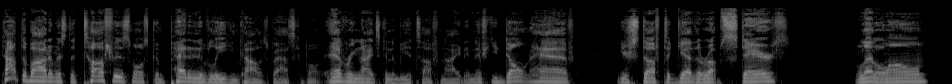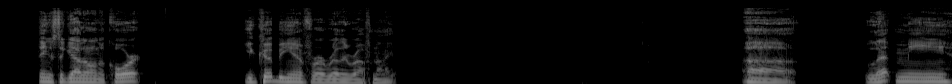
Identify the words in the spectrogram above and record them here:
top to bottom, it's the toughest, most competitive league in college basketball. Every night's going to be a tough night. And if you don't have your stuff together upstairs, let alone things together on the court, you could be in for a really rough night. Uh, let me.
